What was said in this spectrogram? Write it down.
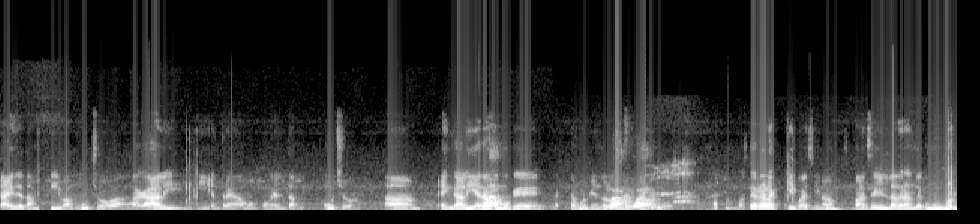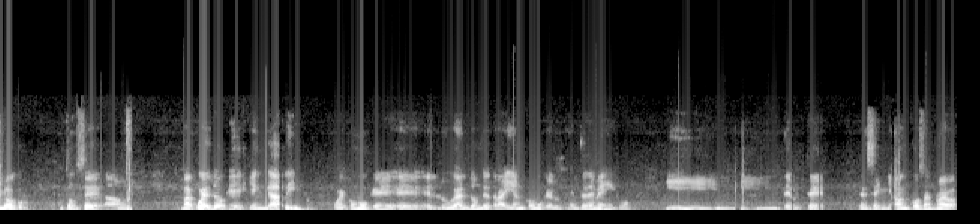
Taide también iba mucho a, Gali y entrenábamos con él también mucho. Um, en Gali era como que, estamos viendo los um, Voy a cerrar aquí, pues si no, van a seguir ladrando como unos locos. Entonces, me acuerdo que, que, en Gali fue como que eh, el lugar donde traían como que gente de México y, y te, te te enseñaban cosas nuevas,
